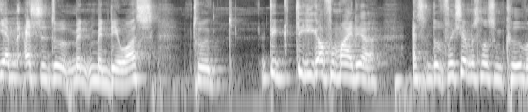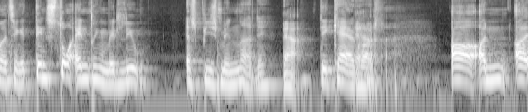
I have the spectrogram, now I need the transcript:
Jamen altså, du, men, men det er jo også... Du, det, det gik op for mig der. Altså, du, for eksempel sådan noget som kød, hvor jeg tænker, det er en stor ændring i mit liv, at spise mindre af det. Ja. Det kan jeg Ja. ja. godt. Og, og, og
